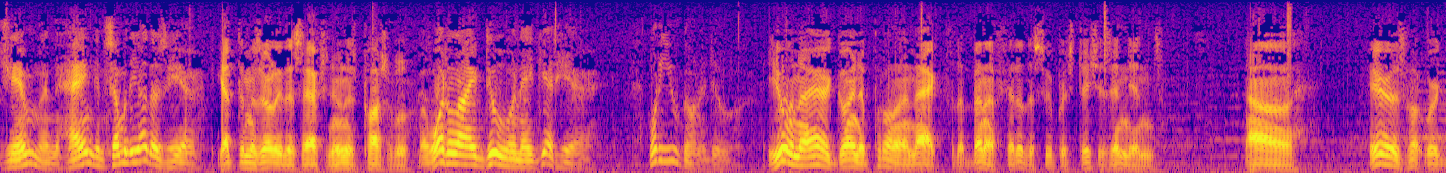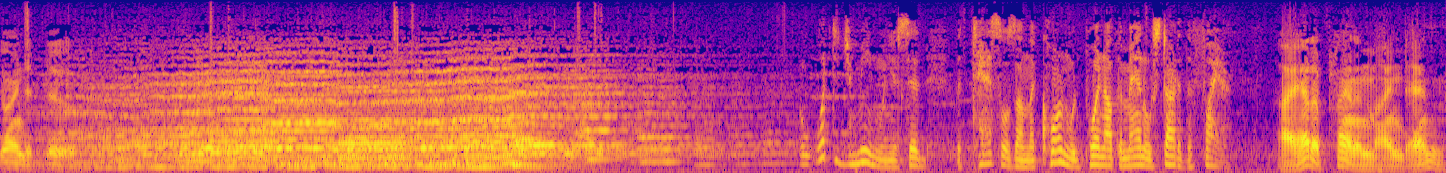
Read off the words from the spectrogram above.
Jim and Hank and some of the others here. Get them as early this afternoon as possible. But what'll I do when they get here? What are you going to do? You and I are going to put on an act for the benefit of the superstitious Indians. Now, here's what we're going to do. What did you mean when you said the tassels on the corn would point out the man who started the fire? I had a plan in mind, Dan.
